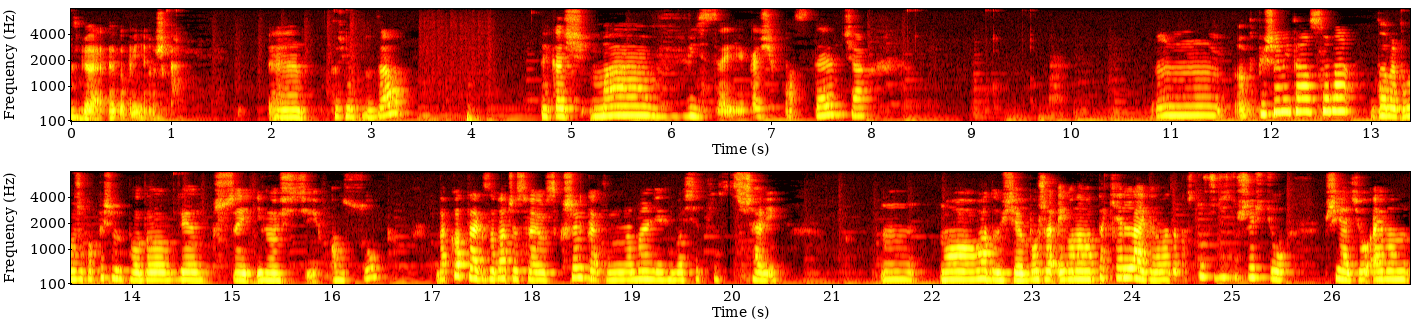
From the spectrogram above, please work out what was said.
Zbiorę tego pieniążka. E, Ktoś mi dodał? Jakaś mawisej, jakaś pastelcia. Mm, odpisze mi ta osoba? Dobra, to może popiszmy po do większej ilości osób. Dakota, jak zobaczy swoją skrzynkę, to normalnie chyba się przestrzeli. Mm, no, ładuj się. Boże, ej, ona ma takie lagi, ona ma tylko 136 przyjaciół, a ja mam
